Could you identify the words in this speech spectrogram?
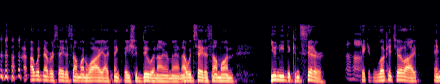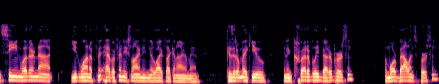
I, I would never say to someone why I think they should do an Ironman. I would say to someone, you need to consider uh-huh. taking a look at your life and seeing whether or not you'd want to fi- have a finish line in your life like an Ironman, because it'll make you an incredibly better person, a more balanced person,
